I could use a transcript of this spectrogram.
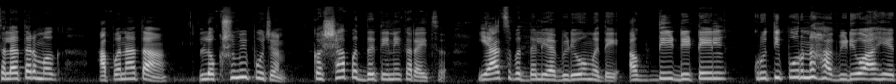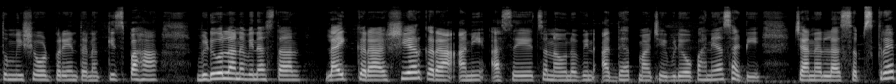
चला तर मग आपण आता लक्ष्मीपूजन कशा पद्धतीने करायचं? याचबद्दल या व्हिडिओमध्ये अगदी डिटेल कृतीपूर्ण हा व्हिडिओ आहे तुम्ही शेवटपर्यंत नक्कीच पहा. व्हिडिओला नवीन असताल लाईक करा शेअर करा आणि असेच नवनवीन अध्यात्माचे व्हिडिओ पाहण्यासाठी चॅनलला सबस्क्राईब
